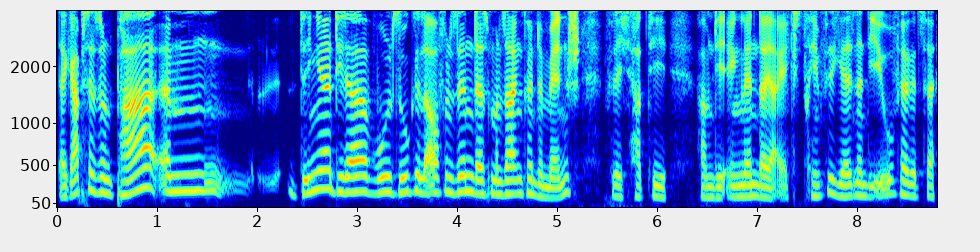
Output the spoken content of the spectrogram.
Da gab es ja so ein paar ähm, Dinge, die da wohl so gelaufen sind, dass man sagen könnte, Mensch, vielleicht hat die, haben die Engländer ja extrem viel Geld an die EU gezahlt.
